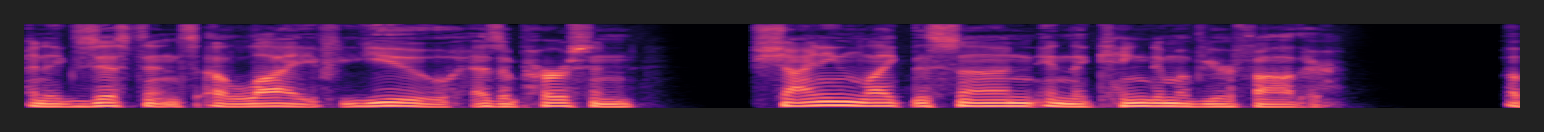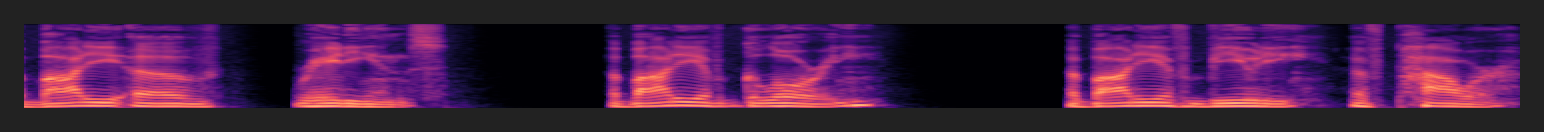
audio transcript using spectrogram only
an existence, a life, you as a person shining like the sun in the kingdom of your Father, a body of radiance, a body of glory, a body of beauty, of power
